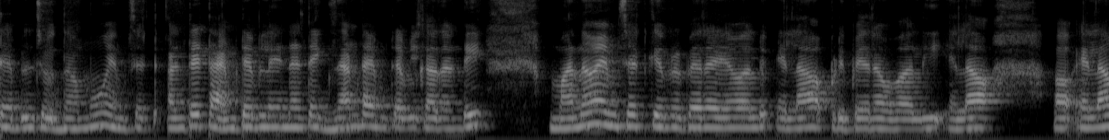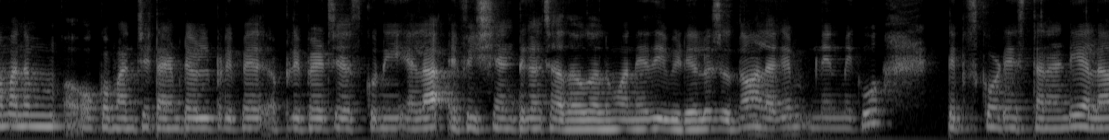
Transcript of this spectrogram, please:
టేబుల్ చూద్దాము ఎంసెట్ అంటే టైం టేబుల్ ఏంటంటే ఎగ్జామ్ టైం టేబుల్ కాదండి మనం ఎంసెట్కి ప్రిపేర్ అయ్యే వాళ్ళు ఎలా ప్రిపేర్ అవ్వాలి ఎలా ఎలా మనం ఒక మంచి టైం టేబుల్ ప్రిపేర్ ప్రిపేర్ చేసుకుని ఎలా ఎఫిషియెంట్గా చదవగలము అనేది ఈ వీడియోలో చూద్దాం. అలాగే నేను మీకు టిప్స్ కూడా ఇస్తానండి. ఎలా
